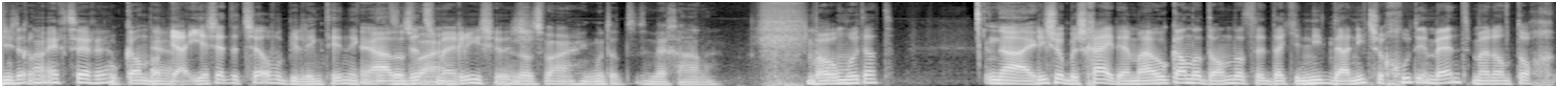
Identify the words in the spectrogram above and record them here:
Moet je Hoe dat kan- nou echt zeggen? Hoe kan dat? Ja. Ja, je zet het zelf op je LinkedIn. Ik, Ja, dit, dat is mijn research. dat is waar. Ik moet dat weghalen. Waarom moet dat? Nou, ik, Niet zo bescheiden, maar hoe kan dat dan? Dat, dat je niet, daar niet zo goed in bent, maar dan toch,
